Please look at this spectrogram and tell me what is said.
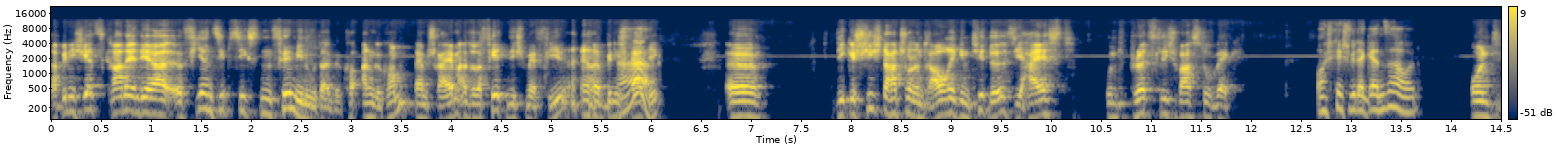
Da bin ich jetzt gerade in der 74. Äh, Filmminute angekommen beim Schreiben. Also da fehlt nicht mehr viel. da bin ich ah. fertig. Äh, die Geschichte hat schon einen traurigen Titel. Sie heißt Und plötzlich warst du weg. Oh, ich krieg wieder Gänsehaut. Und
